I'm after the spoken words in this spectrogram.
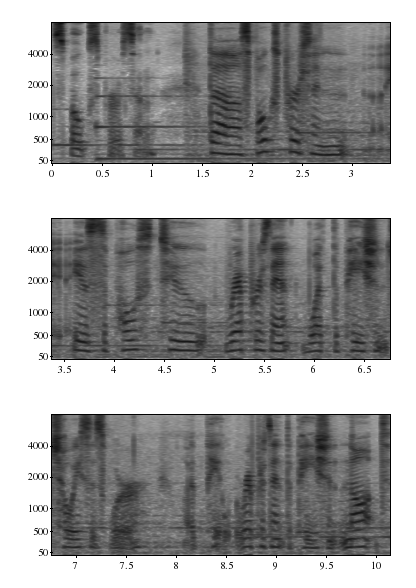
spokesperson? The spokesperson is supposed to represent what the patient choices were, represent the patient, not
